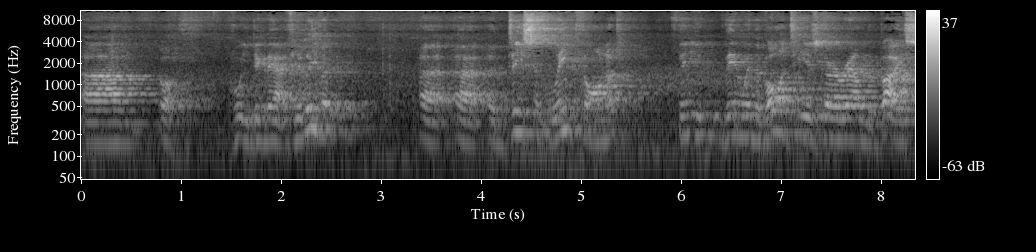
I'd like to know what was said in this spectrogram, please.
um, oh, before you dig it out, if you leave it a, a, decent length on it, then, you, then when the volunteers go around the base,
